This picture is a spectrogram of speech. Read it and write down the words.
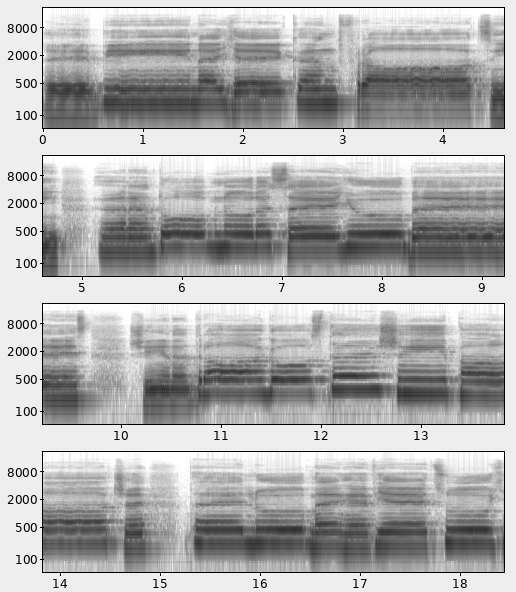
Ce bine e când frații în Domnul se iubesc și în dragoste și pace pe lume viețuiesc.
